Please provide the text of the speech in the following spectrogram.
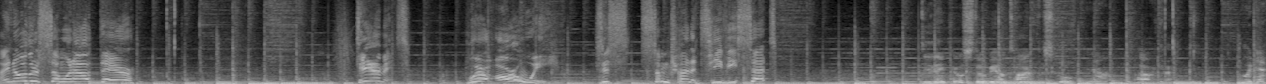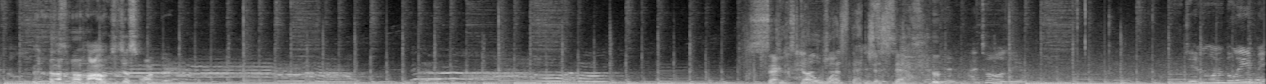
I know there's someone out there! Damn it! Where are we? Is this some kind of TV set? Do you think you'll still be on time for school? No, Oh, okay. we're definitely losing. I was just wondering. Sex The hell dungeon. was that just now? I told you. You didn't want to believe me,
